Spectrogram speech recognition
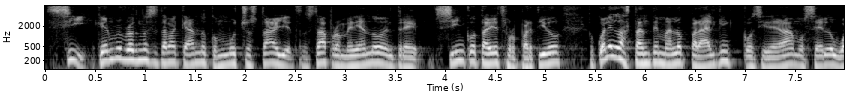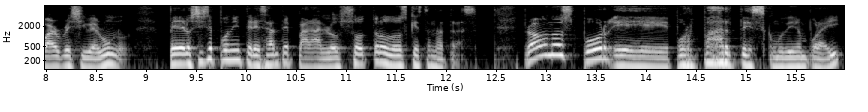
Sí, Henry Rocks nos estaba quedando con muchos targets, nos estaba promediando entre 5 targets por partido, lo cual es bastante malo para alguien que considerábamos ser el wide receiver 1, pero sí se pone interesante para los otros dos que están atrás. Pero vámonos por, eh, por partes, como dirían por ahí.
